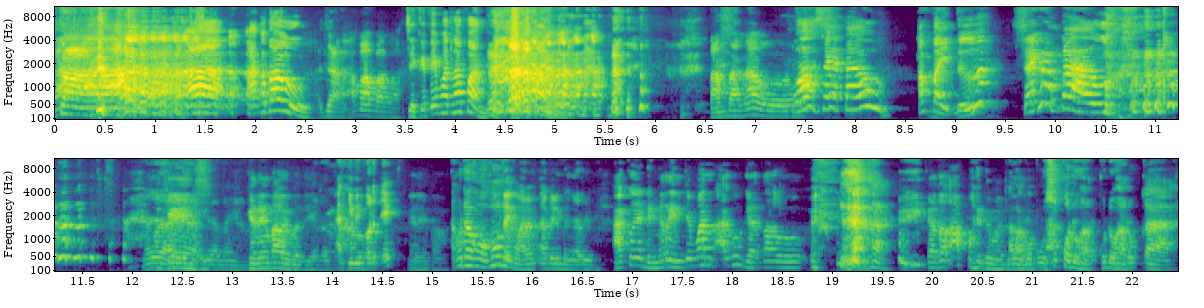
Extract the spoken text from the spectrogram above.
ah aku tahu Jangan apa-apa. JKT48 Tambah ngawur. Wah, saya tahu. Apa itu? Saya kurang tahu. Oke. gak ada yang tahu ya berarti AKB48. gak ada yang tahu Aku udah ngomong deh kemarin, ada yang dengerin. aku ya dengerin cuman aku gak tahu gak tahu apa itu Kalau berarti mau busuk kudu kudu haruka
